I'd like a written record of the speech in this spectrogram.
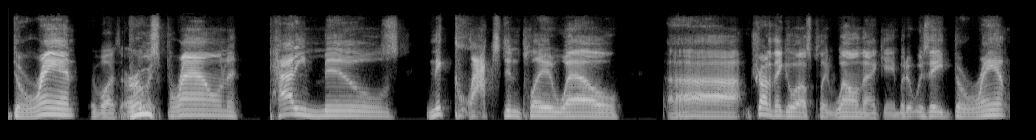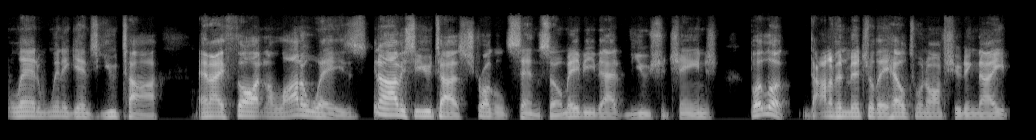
Durant, it was early. Bruce Brown, Patty Mills, Nick Claxton played well. Uh, I'm trying to think who else played well in that game, but it was a Durant led win against Utah. And I thought in a lot of ways, you know, obviously Utah has struggled since, so maybe that view should change. But look, Donovan Mitchell, they held to an off shooting night.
